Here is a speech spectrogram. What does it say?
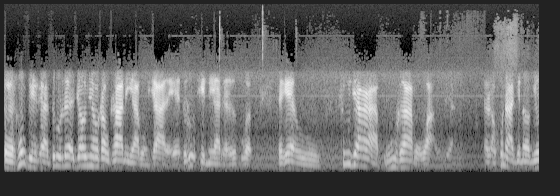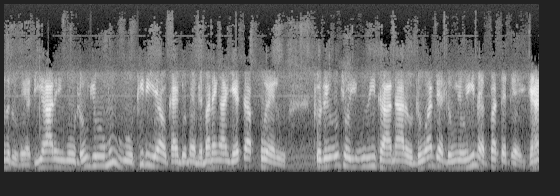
အဲဟုတ်တယ်ကသူတို့လည်းအကြောင်းကြောင်းတောက်ထားနေရပုံရတယ်သူတို့အချိန်နေရတယ်သူကတကယ်ဟိုစူးကြတာဘူးကားဘဝပေါ့ဗျာအဲ့တော့ခုနကျွန်တော်ပြောသလိုပဲဒီဟာတွေကိုလုံခြုံမှုကိုထိတိယောက်ကင်တွယ်မဲ့မြန်မာနိုင်ငံရဲတပ်ဖွဲ့လို့ထွေထွေအုပ်ချုပ်ရေးဦးစီးဌာနတို့လိုအပ်တဲ့လုံခြုံရေးနဲ့ပတ်သက်တဲ့ရန်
